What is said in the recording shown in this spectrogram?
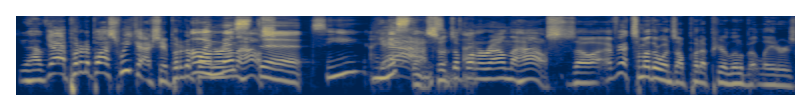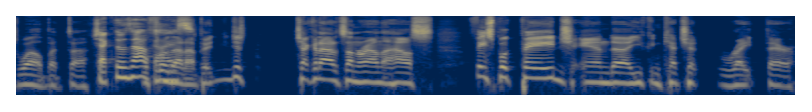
Do you have? Yeah, I put it up last week. Actually, I put it up oh, I on around missed the house. it. See, I missed yeah, it. so it's up on around the house. So I've got some other ones I'll put up here a little bit later as well. But uh, Check those we'll out, throw guys. that up. You just check it out. It's on around the house Facebook page, and uh, you can catch it right there.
